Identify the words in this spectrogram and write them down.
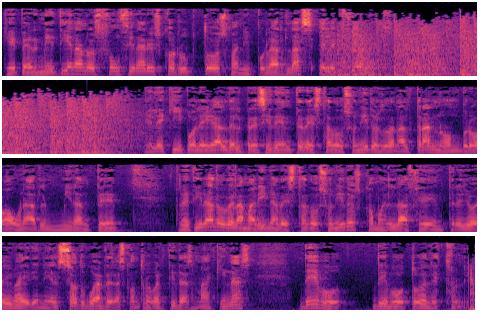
que permitían a los funcionarios corruptos manipular las elecciones. El equipo legal del presidente de Estados Unidos, Donald Trump, nombró a un almirante retirado de la Marina de Estados Unidos como enlace entre Joe Biden y el software de las controvertidas máquinas de, de voto electrónico.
